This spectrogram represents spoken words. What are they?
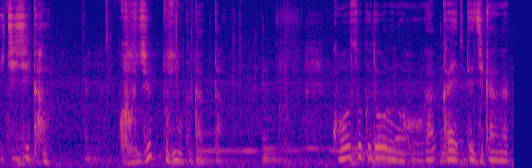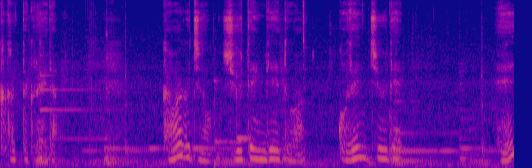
1時間50分もかかった。高速道路の方がかえって時間がかかったくらいだ。川口の終点ゲートは午前中でえ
